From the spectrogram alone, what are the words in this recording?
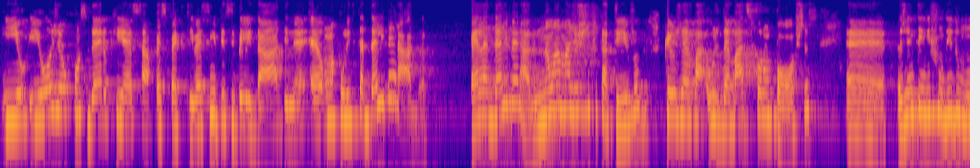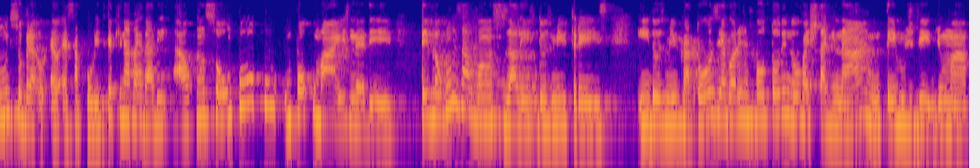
E, e, hoje eu considero que essa perspectiva, essa invisibilidade, né, é uma política deliberada. Ela é deliberada, não há mais justificativa, porque os, os debates foram postos. É, a gente tem difundido muito sobre a, essa política que, na verdade, alcançou um pouco, um pouco mais, né, de, teve alguns avanços além de 2003 e 2014, e agora a gente voltou de novo a estagnar em termos de, de uma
